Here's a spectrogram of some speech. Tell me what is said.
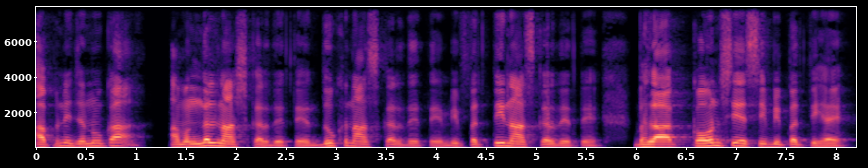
अपने जनों का अमंगल नाश कर देते हैं, दुख नाश कर देते हैं, विपत्ति नाश कर देते हैं। भला कौन सी ऐसी विपत्ति है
